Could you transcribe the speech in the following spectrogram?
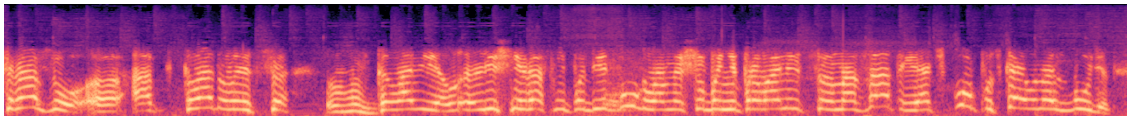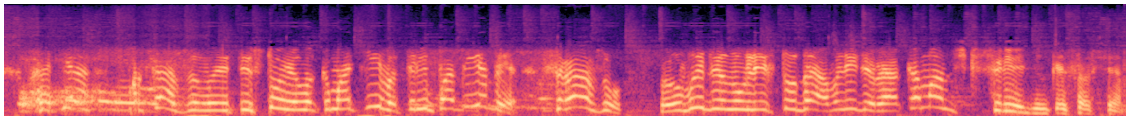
сразу э, откладывается в голове. Лишний раз не побегу, главное, чтобы не провалиться назад, и очко пускай у нас будет. Хотя показывает история Локомотива, три победы сразу выдвинули их туда, в лидеры, а командочка средненькая совсем.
